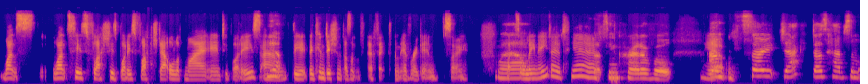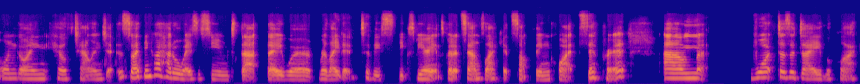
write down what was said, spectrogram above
once once he's flushed his body's flushed out all of my antibodies um, yeah. the, the condition doesn't affect them ever again so wow. that's all he needed yeah that's incredible yeah. Um, so Jack does have some ongoing health challenges. So I think I had always assumed that they were related to this experience, but it sounds like it's something quite separate. Um, what does a day look like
